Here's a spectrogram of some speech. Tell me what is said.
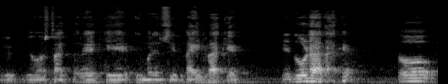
વ્યવસ્થા કરે કે ઇમરજન્સી લાઇટ રાખે, કે દોડા રાખે. તો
